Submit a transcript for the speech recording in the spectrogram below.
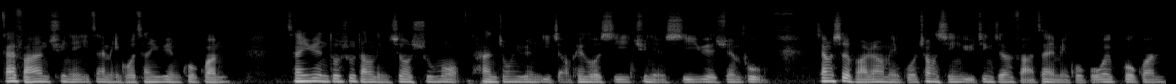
该法案去年已在美国参议院过关。参议院多数党领袖舒默和众议院议长佩洛西去年十一月宣布。将设法让美国创新与竞争法在美国国会过关。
